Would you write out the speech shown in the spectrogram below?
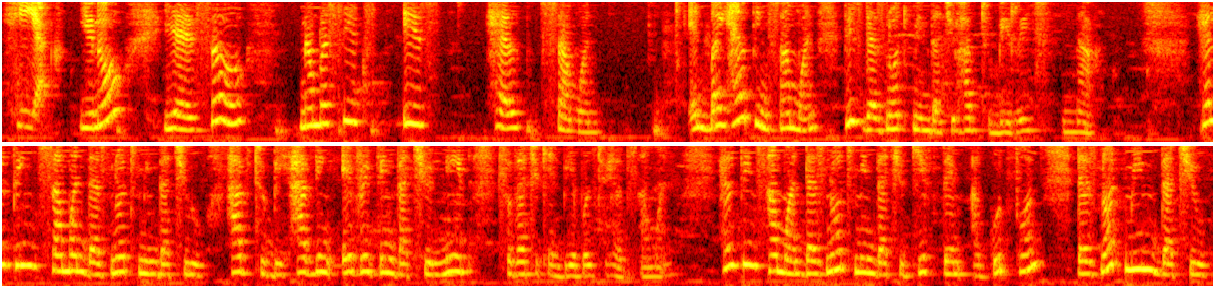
here you know? Yes so number six is help someone. And by helping someone this does not mean that you have to be rich nah helping someone does not mean that you have to be having everything that you need so that you can be able to help someone helping someone does not mean that you give them a good phone does not mean that you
